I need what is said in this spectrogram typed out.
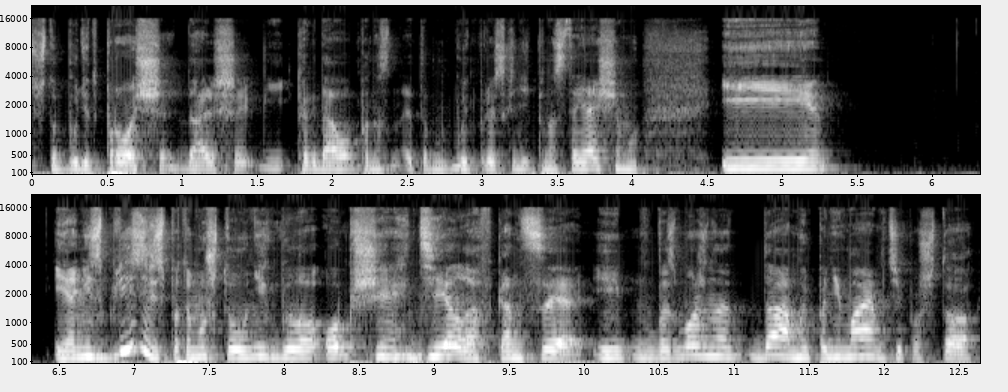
что будет проще дальше, и когда он это будет происходить по-настоящему. И, и они сблизились, потому что у них было общее дело в конце. И, возможно, да, мы понимаем, типа, что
